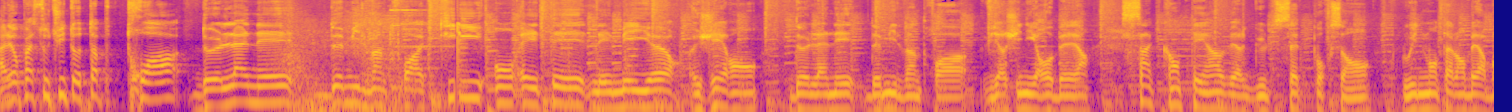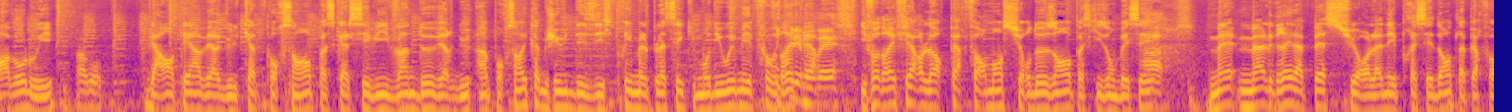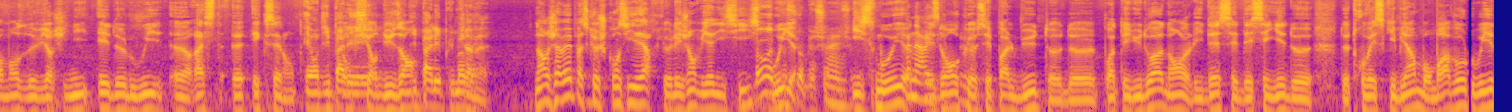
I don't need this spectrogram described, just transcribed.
Allez, on passe tout de suite au top 3 de l'année 2023. Qui ont été les meilleurs gérants de l'année 2023 Virginie Robert, 51,7%. Louis de Montalembert, bravo Louis. Bravo. 41,4%, Pascal Séville 22,1%. Et comme j'ai eu des esprits mal placés qui m'ont dit oui, mais il faudrait, faire, mauvais il faudrait faire leur performance sur deux ans parce qu'ils ont baissé. Ah. Mais malgré la peste sur l'année précédente, la performance de Virginie et de Louis euh, reste euh, excellente. Et on dit pas Donc, les- sur 10 on ans, dit pas les plus mauvais. Jamais. Non, jamais parce que je considère que les gens viennent ici, ils se Bah bien mouillent, sûr, bien sûr, bien Ouais. sûr. ils se mouillent, On et donc euh, c'est pas le but de pointer du doigt. Non, l'idée c'est d'essayer de, de trouver ce qui est bien. Bon, bravo Louis.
